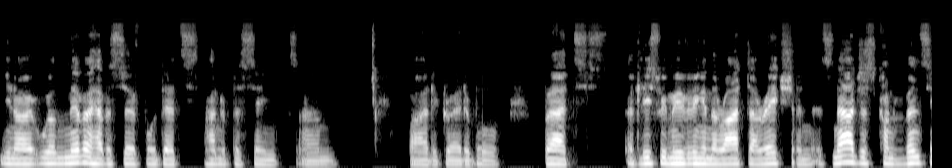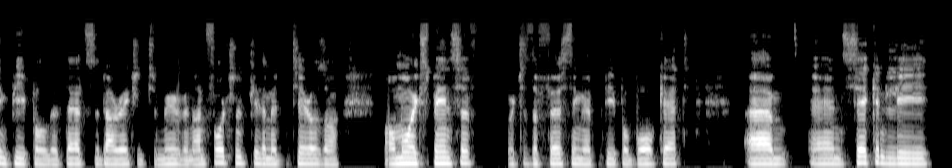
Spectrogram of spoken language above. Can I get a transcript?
you know, we'll never have a surfboard that's 100% um, biodegradable, but at least we're moving in the right direction. It's now just convincing people that that's the direction to move. And unfortunately, the materials are, are more expensive, which is the first thing that people balk at. Um, and secondly,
